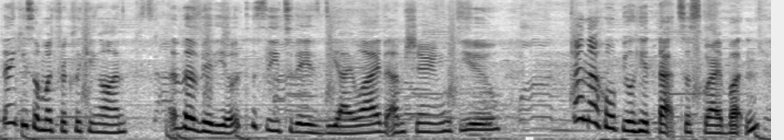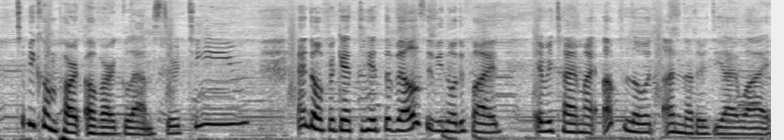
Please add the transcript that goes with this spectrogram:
Thank you so much for clicking on the video to see today's DIY that I'm sharing with you. And I hope you'll hit that subscribe button to become part of our Glamster team. And don't forget to hit the bell to be notified every time I upload another DIY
